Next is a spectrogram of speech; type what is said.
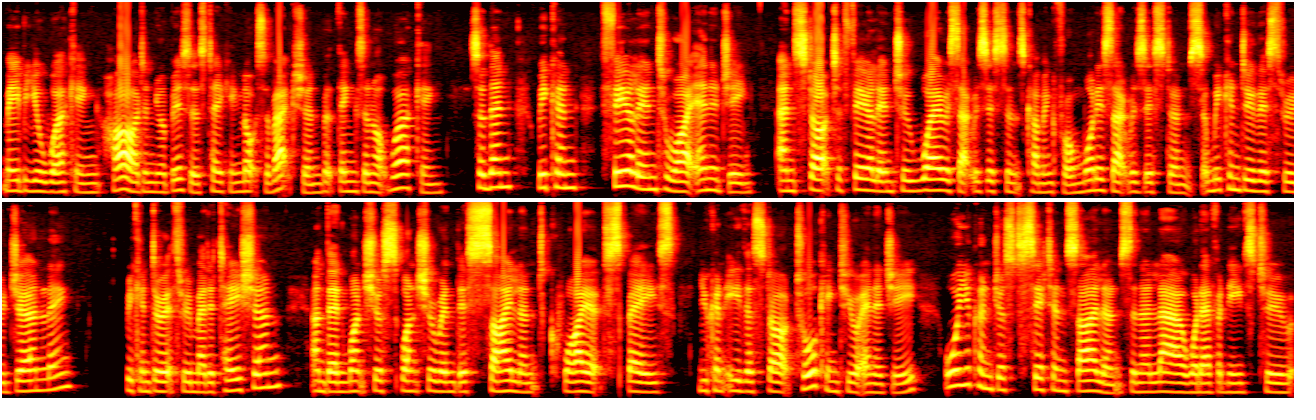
Maybe you're working hard in your business, taking lots of action, but things are not working. So then we can feel into our energy and start to feel into where is that resistance coming from? What is that resistance? And we can do this through journaling. We can do it through meditation. And then once you're once you're in this silent, quiet space, you can either start talking to your energy or you can just sit in silence and allow whatever needs to,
